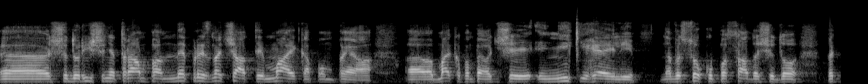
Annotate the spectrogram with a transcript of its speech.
е, щодо рішення Трампа не призначати Майка Помпео, е, Майка Помпео чи Нікі Гейлі на високу посаду щодо питання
